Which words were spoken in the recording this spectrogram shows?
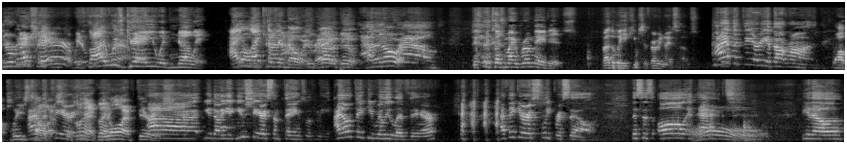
You're we don't Mexican. care. We if don't I give a was gay, you would know it. I Well, like the kinda know it, right? gotta do. I know it. Proud. It's because my roommate is. By the way, he keeps a very nice house. I have a theory about Ron. Well, please I tell have a us. theory. Go ahead, go We all have theories. Uh, you know, you, you shared some things with me. I don't think you really live there. I think you're a sleeper cell. This is all an act. oh. You know,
